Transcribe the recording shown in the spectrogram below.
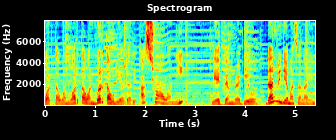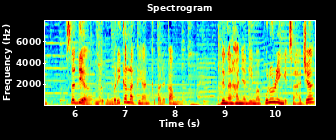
Wartawan-wartawan bertauliah dari Astro Awani, BFM Radio dan media masa lain sedia untuk memberikan latihan kepada kamu. Dengan hanya RM50 sahaja,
